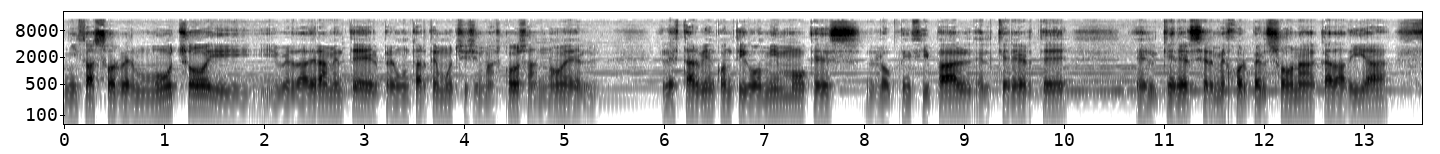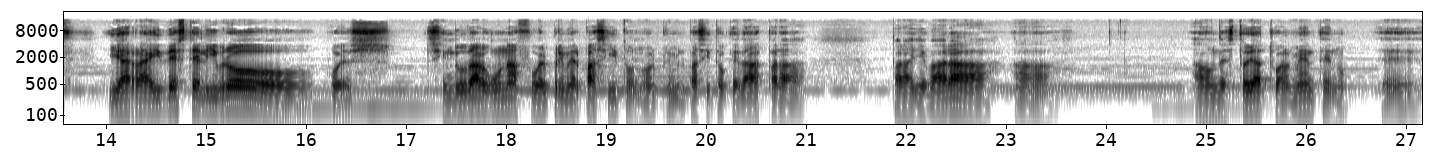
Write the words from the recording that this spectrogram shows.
me hizo absorber mucho y, verdaderamente el preguntarte muchísimas cosas no el el estar bien contigo mismo, que es lo principal, el quererte, el querer ser mejor persona cada día. Y a raíz de este libro, pues sin duda alguna fue el primer pasito, ¿no? El primer pasito que das para, para llevar a, a, donde estoy actualmente, ¿no? Eh,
